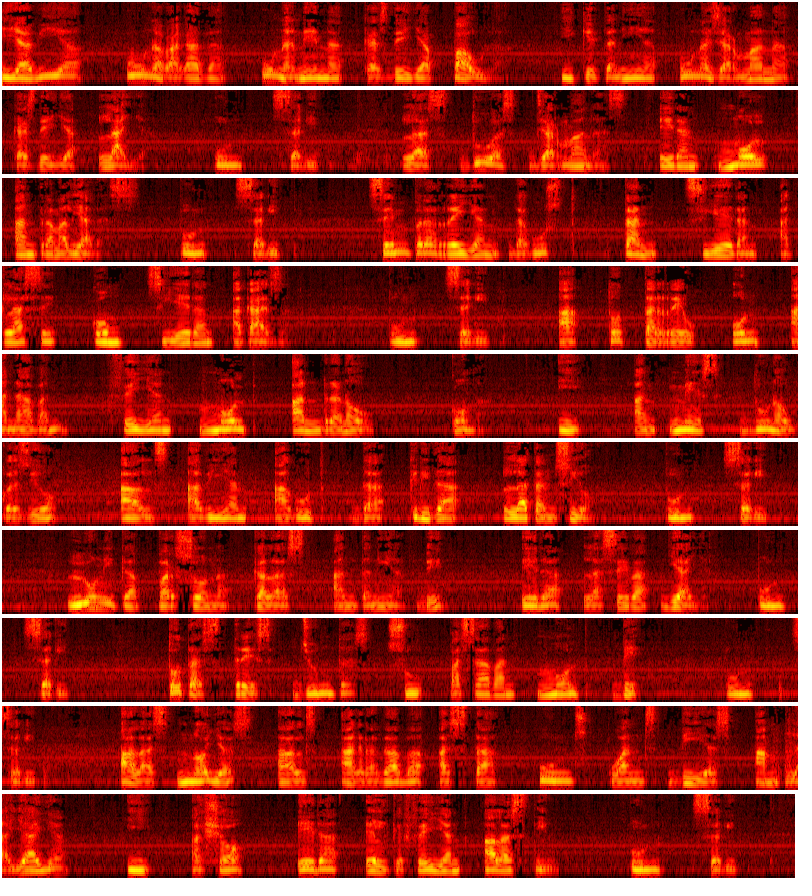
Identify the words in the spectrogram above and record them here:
Hi havia una vegada una nena que es deia Paula i que tenia una germana que es deia Laia. Punt seguit. Les dues germanes eren molt entremaliades. Punt seguit. Sempre reien de gust tant si eren a classe com si eren a casa. Punt seguit. A tot arreu on anaven feien molt enrenou, coma, i en més d'una ocasió els havien hagut de cridar l'atenció. Punt seguit. L'única persona que les entenia bé era la seva iaia. Punt seguit. Totes tres juntes s'ho passaven molt bé. Punt seguit. A les noies els agradava estar uns quants dies amb la iaia i això era el que feien a l'estiu. Punt seguit.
